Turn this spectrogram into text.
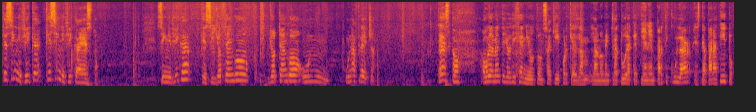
¿qué significa, qué significa esto? Significa que si yo tengo, yo tengo una flecha, esto Obviamente yo dije newtons aquí porque es la, la nomenclatura que tiene en particular este aparatito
